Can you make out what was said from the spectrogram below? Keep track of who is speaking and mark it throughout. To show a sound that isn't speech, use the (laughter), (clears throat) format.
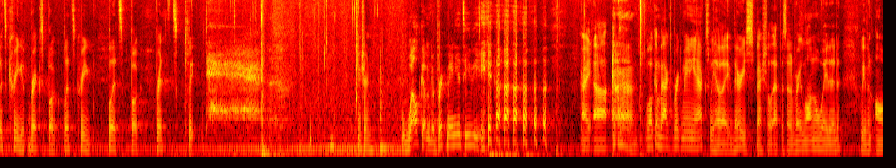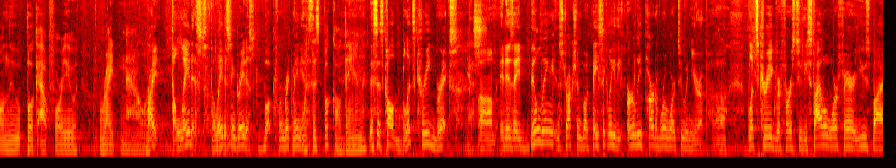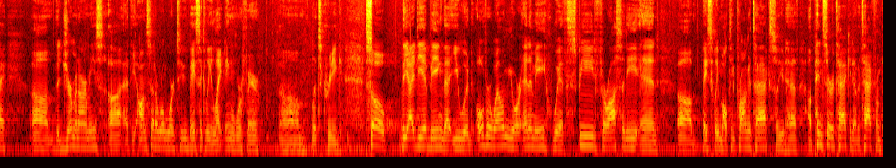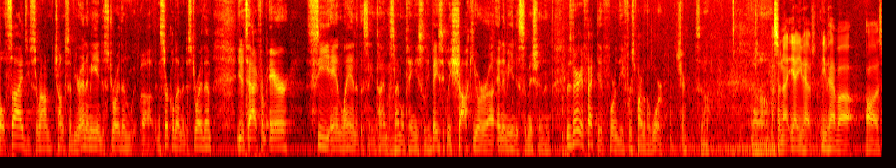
Speaker 1: Blitzkrieg Bricks book. Blitzkrieg Blitz book. Blitzkrieg. Your turn.
Speaker 2: Welcome to Brickmania TV. (laughs)
Speaker 1: All right, uh, (clears throat) welcome back Brick Maniacs. We have a very special episode, very long awaited. We have an all new book out for you right now.
Speaker 2: right, the latest, the latest and greatest book from Brickmania.
Speaker 1: What's this book called, Dan?
Speaker 2: This is called Blitzkrieg Bricks.
Speaker 1: Yes.
Speaker 2: Um, it is a building instruction book, basically the early part of World War II in Europe. Uh, Blitzkrieg refers to the style of warfare used by um, the German armies uh, at the onset of World War II, basically lightning warfare. Um, Blitzkrieg. So the idea being that you would overwhelm your enemy with speed, ferocity, and uh, basically multi-prong attacks. So you'd have a pincer attack, you'd have attack from both sides. You surround chunks of your enemy and destroy them, uh, encircle them and destroy them. You'd attack from air, sea, and land at the same time, simultaneously. Basically shock your uh, enemy into submission. And it was very effective for the first part of the war.
Speaker 1: Sure.
Speaker 2: So.
Speaker 1: So now, yeah, you have you have a,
